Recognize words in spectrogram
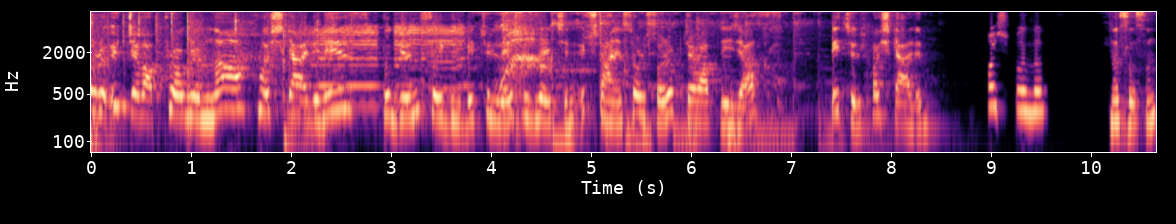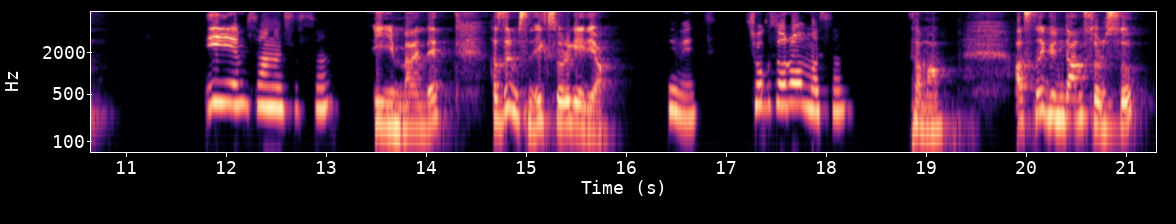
soru 3 cevap programına hoş geldiniz. Bugün sevgili Betül ile sizler için 3 tane soru sorup cevaplayacağız. Betül hoş geldin. Hoş bulduk. Nasılsın? İyiyim, sen nasılsın? İyiyim ben de. Hazır mısın? İlk soru geliyor. Evet. Çok zor olmasın. Tamam. Aslında gündem sorusu.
